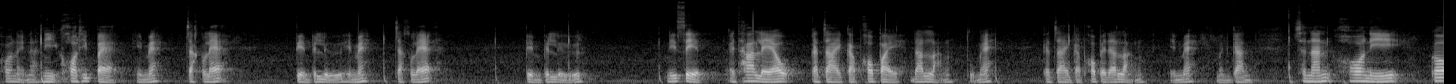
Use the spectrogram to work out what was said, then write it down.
ข้อไหนนะนี่ข้อที่ 8 เห็นไหมจากและเปลี่ยนเป็นหรือเห็นไหมจากและเปลี่ยนเป็นหรือนิเศษไอ้ท่าแล้วกระจายกลับเข้าไปด้านหลังถูกไหม กระจายกลับเข้าไปด้านหลังเห็นไหมเหมือนกัน ฉะนั้นข้อนี้ก็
